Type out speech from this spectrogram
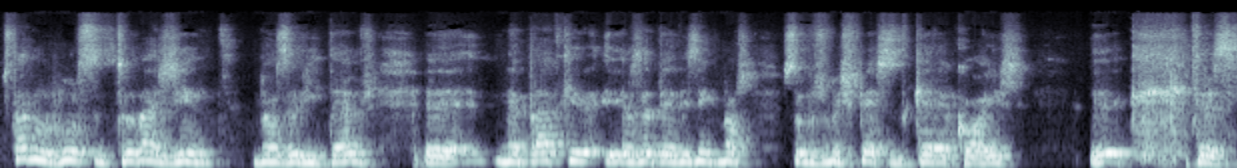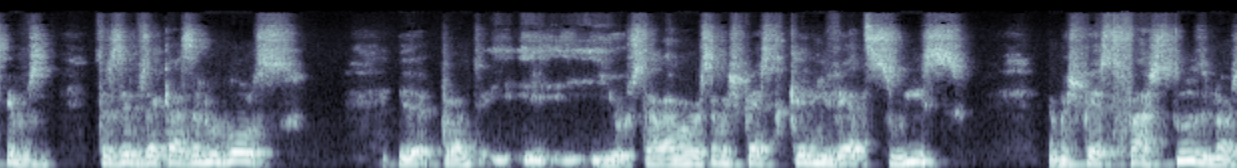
está no bolso de toda a gente. Nós habitamos, eh, na prática, eles até dizem que nós somos uma espécie de caracóis eh, que trazemos, trazemos a casa no bolso. Eh, pronto, e, e, e, os telemóveis são uma espécie de canivete suíço, é uma espécie de faz tudo. Nós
